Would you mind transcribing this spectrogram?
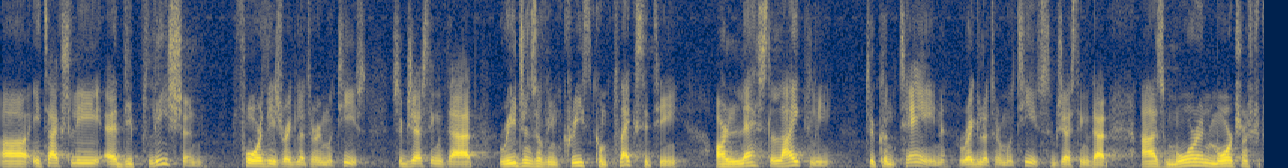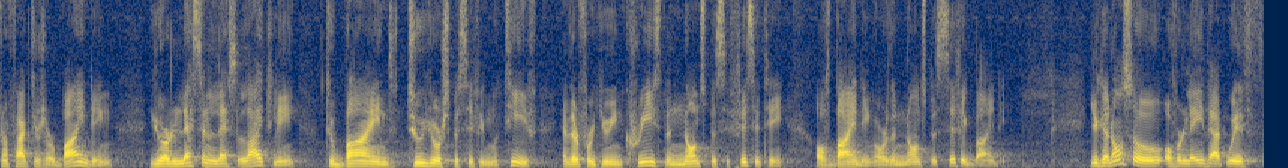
uh, it's actually a depletion for these regulatory motifs, suggesting that regions of increased complexity are less likely to contain regulatory motifs, suggesting that as more and more transcription factors are binding, you are less and less likely to bind to your specific motif, and therefore you increase the non-specificity of binding or the non-specific binding. You can also overlay that with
